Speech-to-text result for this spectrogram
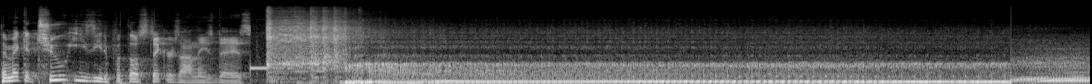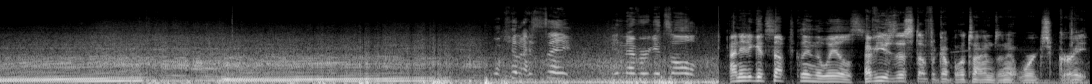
They make it too easy to put those stickers on these days. What can I say? It never gets old. I need to get stuff to clean the wheels. I've used this stuff a couple of times and it works great.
